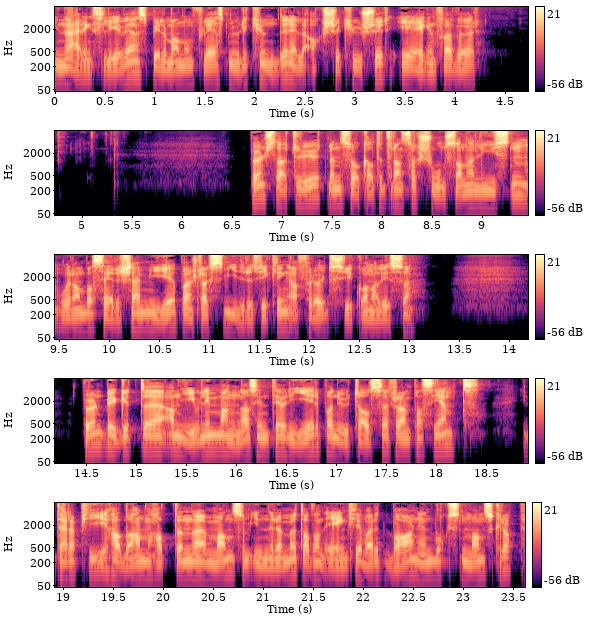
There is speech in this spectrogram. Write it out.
I næringslivet spiller man om flest mulig kunder eller aksjekurser i egen favør. Byrne starter ut med den såkalte transaksjonsanalysen, hvor han baserer seg mye på en slags videreutvikling av Freuds psykoanalyse. Børn bygget eh, angivelig mange av sine teorier på en uttalelse fra en pasient. I terapi hadde han hatt en eh, mann som innrømmet at han egentlig var et barn i en voksen manns kropp.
